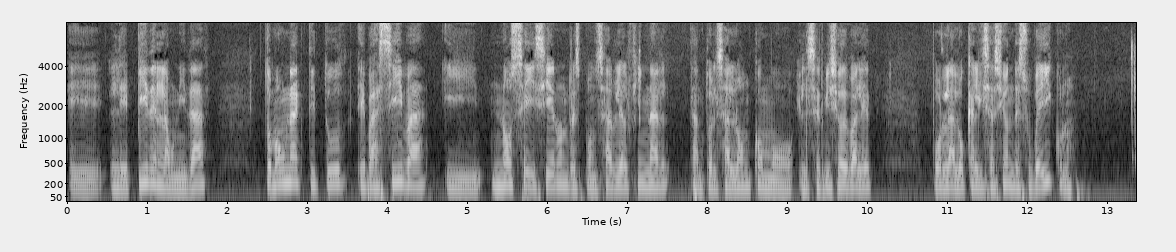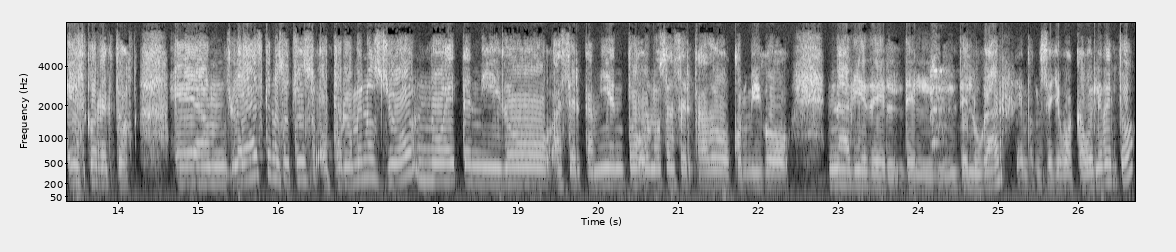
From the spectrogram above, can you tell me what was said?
eh, le piden la unidad tomó una actitud evasiva y no se hicieron responsable al final tanto el salón como el servicio de ballet por la localización de su vehículo. Es correcto. Eh, la verdad es que nosotros, o por lo menos yo, no he tenido acercamiento o no se ha acercado conmigo nadie del, del, lugar en donde se llevó a cabo el evento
